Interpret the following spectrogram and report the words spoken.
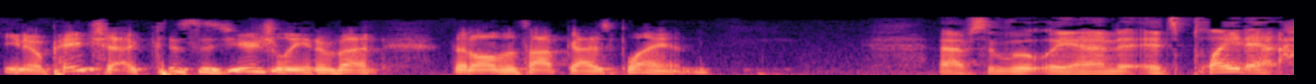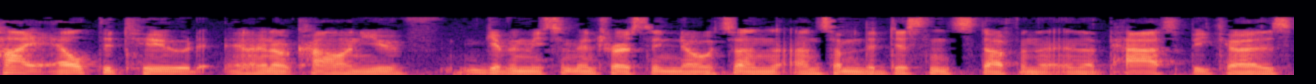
you know paycheck. This is usually an event that all the top guys play in. Absolutely, and it's played at high altitude. And I know, Colin, you've given me some interesting notes on, on some of the distance stuff in the in the past because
